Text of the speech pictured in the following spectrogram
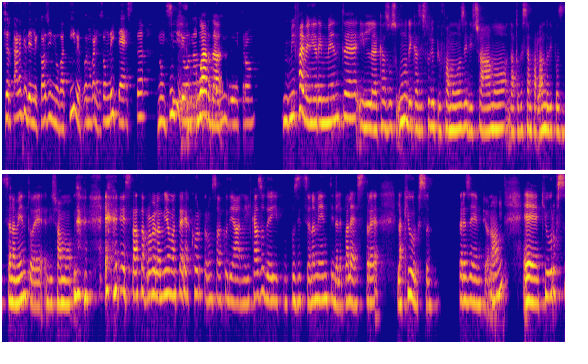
cercare anche delle cose innovative, poi magari facciamo dei test, non Sì, funzionano, torniamo guarda indietro. Mi fai venire in mente il caso uno dei casi studio più famosi, diciamo, dato che stiam parlando di posizionamento e diciamo è stata proprio la mia materia core per un sacco di anni. Il caso dei posizionamenti delle palestre, la Curves, per esempio, no, Mh-mh. ehm, Curves,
